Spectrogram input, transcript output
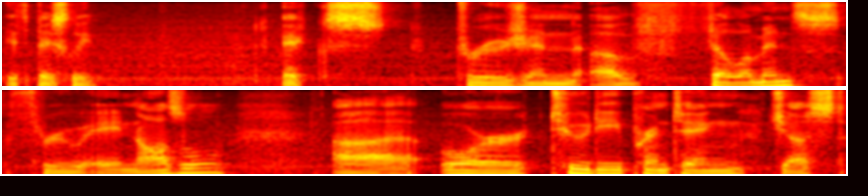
it's basically extrusion of filaments through a nozzle, uh, or 2D printing just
